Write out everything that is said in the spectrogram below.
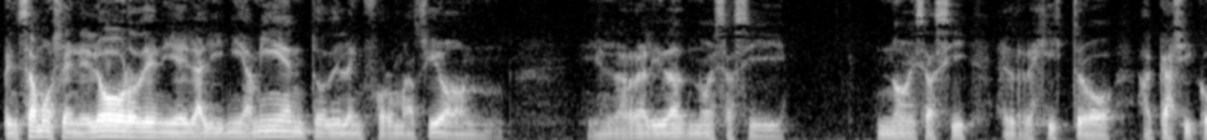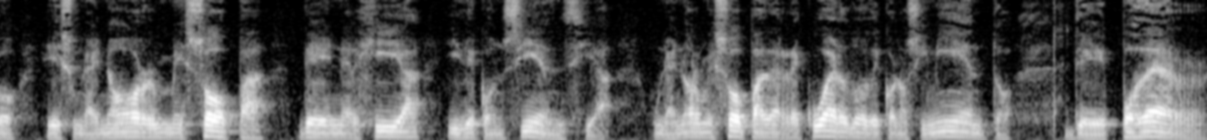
Pensamos en el orden y el alineamiento de la información y en la realidad no es así. No es así. El registro akáshico es una enorme sopa de energía y de conciencia, una enorme sopa de recuerdo, de conocimiento, de poder,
